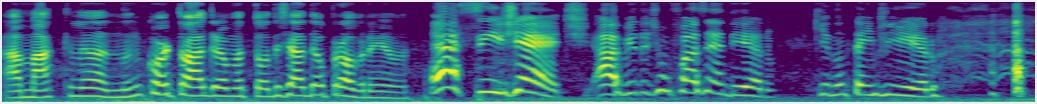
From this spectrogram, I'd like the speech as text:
A máquina não cortou a grama toda e já deu problema. É assim, gente. A vida de um fazendeiro que não tem dinheiro.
